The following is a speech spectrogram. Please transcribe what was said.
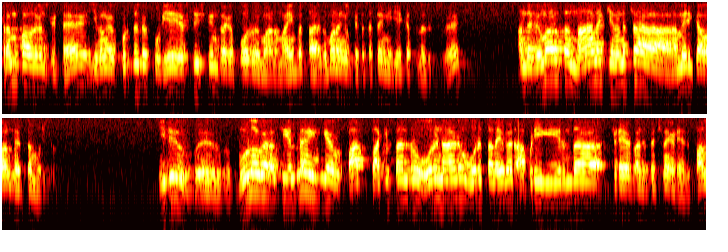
ட்ரம்ப் அவர்கள் கிட்ட இவங்க கொடுத்துருக்கக்கூடிய எஃப் சிக்ஸ்டீன் போர் விமானம் ஐம்பத்தாறு விமானங்கள் கிட்டத்தட்ட இன்னைக்கு இயக்கத்துல இருக்குது. அந்த விமானத்தை நாளைக்கு நினைச்சா அமெரிக்காவால் நிறுத்த முடியும். இது பூலோக அரசியல்ல இங்க பா- பாகிஸ்தான்ற ஒரு நாடு ஒரு தலைவர் அப்படி இருந்தா கிடையாது அது பிரச்சனை கிடையாது. பல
